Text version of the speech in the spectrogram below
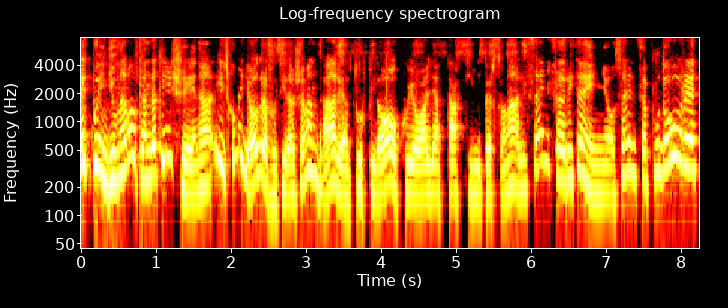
E quindi una volta andati in scena il commediografo si lasciava andare al turpiloquio, agli attacchi personali, senza ritegno, senza pudore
